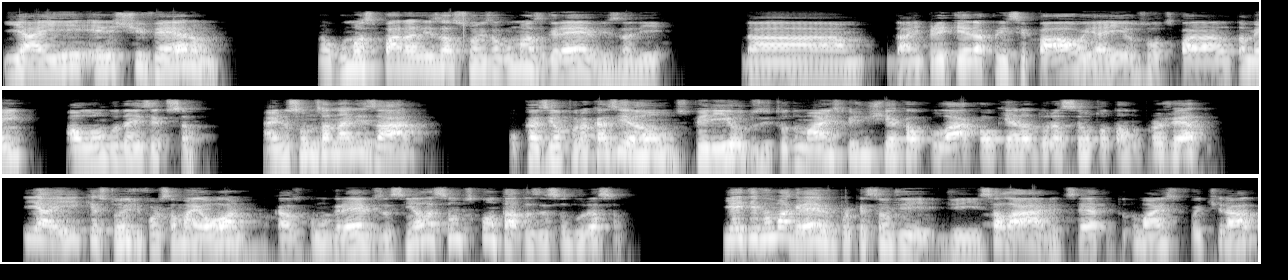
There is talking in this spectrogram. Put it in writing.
E aí eles tiveram algumas paralisações, algumas greves ali da, da empreiteira principal, e aí os outros pararam também ao longo da execução. Aí nós fomos analisar, ocasião por ocasião, os períodos e tudo mais, que a gente ia calcular qual que era a duração total do projeto. E aí questões de força maior, no caso como greves, assim, elas são descontadas dessa duração. E aí teve uma greve por questão de, de salário, etc. e tudo mais, foi tirado.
